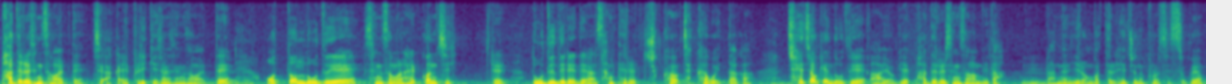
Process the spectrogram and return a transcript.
pod를 생성할 때, 즉 아까 애플리케이션을 생성할 때 네네. 어떤 노드에 생성을 할 건지를 노드들에 대한 상태를 체크하- 체크하고 있다가 최적의 노드에 아 여기에 pod를 생성합니다. 음. 라는 이런 것들을 해주는 프로세스고요.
